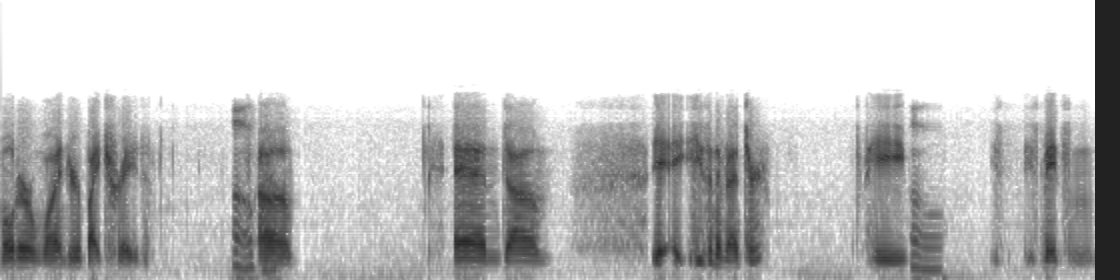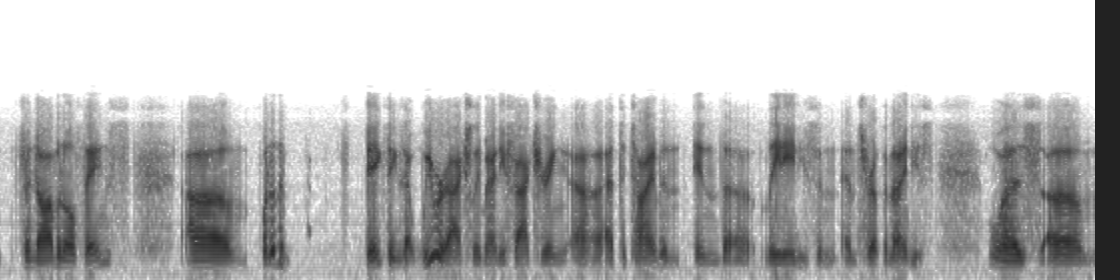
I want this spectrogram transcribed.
motor winder by trade. Oh, okay. Um, and um, he's an inventor. He oh. he's, he's made some phenomenal things. Um, one of the big things that we were actually manufacturing uh, at the time in, in the late 80s and, and throughout the 90s was um,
